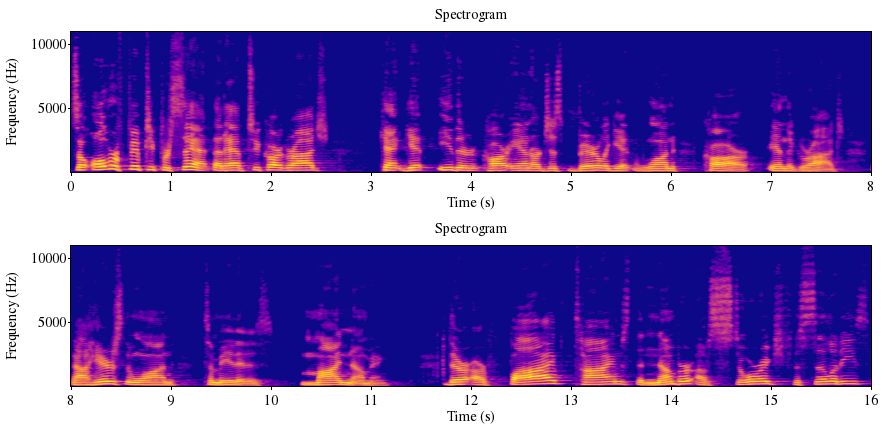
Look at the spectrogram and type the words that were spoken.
So, over 50% that have two car garage can't get either car in or just barely get one car in the garage. Now, here's the one to me that is mind numbing. There are five times the number of storage facilities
